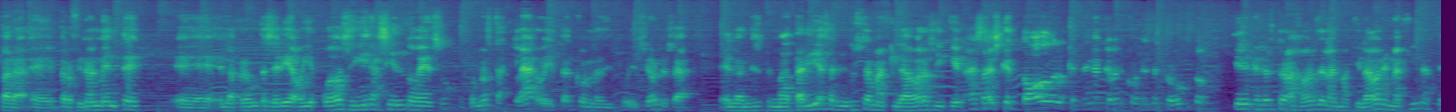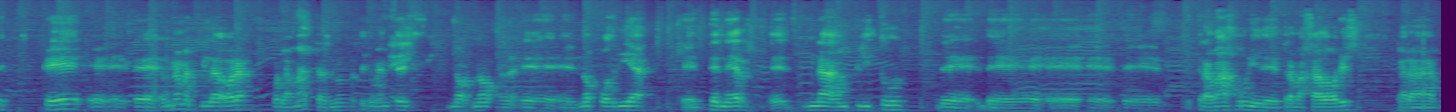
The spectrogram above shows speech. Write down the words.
pero finalmente la pregunta sería, oye, ¿puedo seguir haciendo eso? Pues no está claro ahorita con las disposiciones, o sea, matarías a la industria maquiladora si quieren, ah, sabes que todo lo que tenga que ver con ese producto tiene que ser trabajadores de la maquiladora. Imagínate que eh, eh, una maquiladora, por la matas, ¿no? Prácticamente no, no, eh, no podría tener una amplitud de, de, trabajo y de trabajadores para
